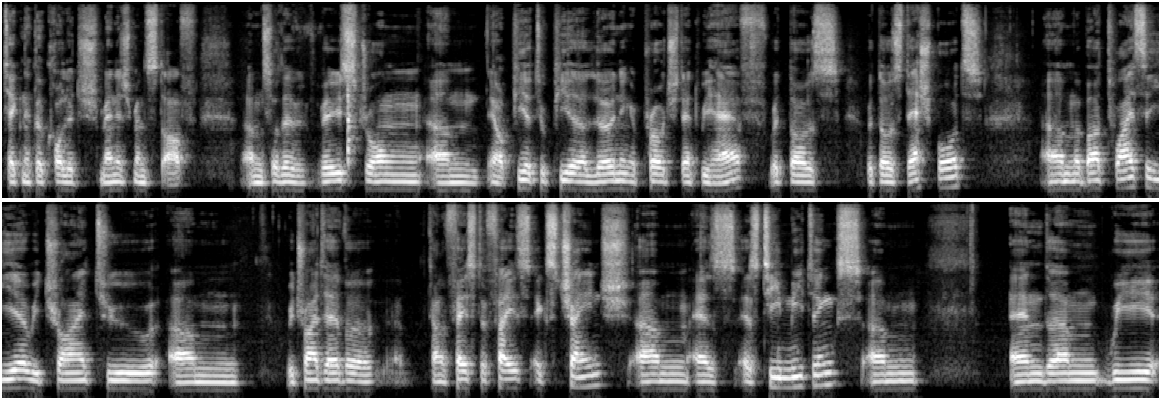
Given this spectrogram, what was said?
technical college management staff. Um, so the very strong um, you know, peer-to-peer -peer learning approach that we have with those with those dashboards. Um, about twice a year we try to um, we try to have a kind of face-to-face -face exchange um, as as team meetings um, and we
